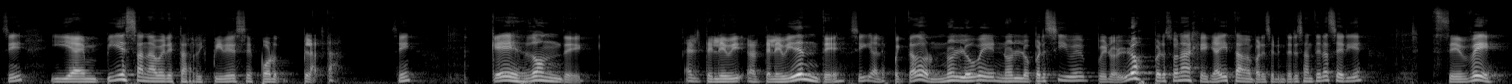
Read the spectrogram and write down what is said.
¿sí? Y empiezan a ver estas rispideces por plata, ¿sí? Que es donde al televidente, ¿sí? al espectador, no lo ve, no lo percibe, pero los personajes, y ahí está, me parece lo interesante de la serie, se ve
